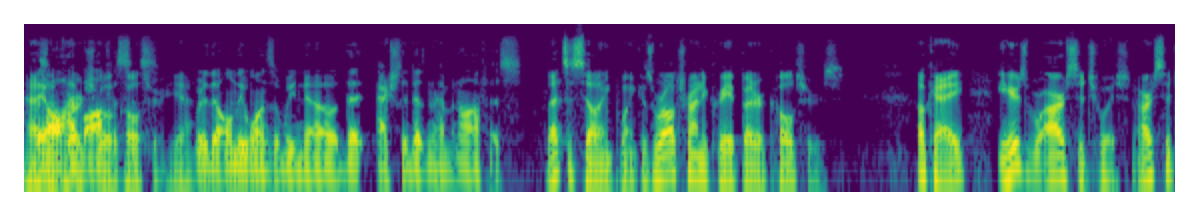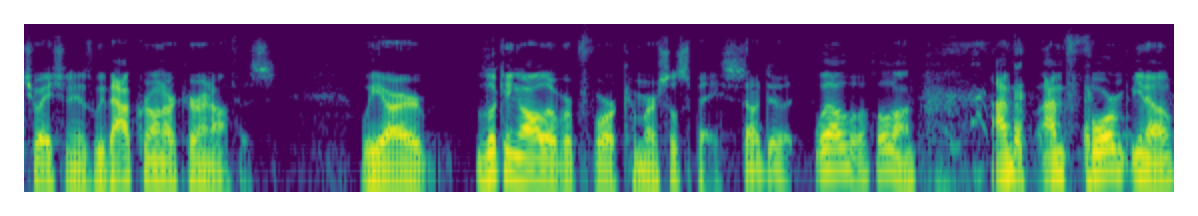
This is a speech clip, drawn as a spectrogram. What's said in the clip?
they a all have offices. culture. Yeah, We're the only ones that we know that actually doesn't have an office. That's a selling point because we're all trying to create better cultures. Okay, here's our situation. Our situation is we've outgrown our current office. We are looking all over for commercial space. Don't do it. Well, hold on. I'm I'm for you know.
